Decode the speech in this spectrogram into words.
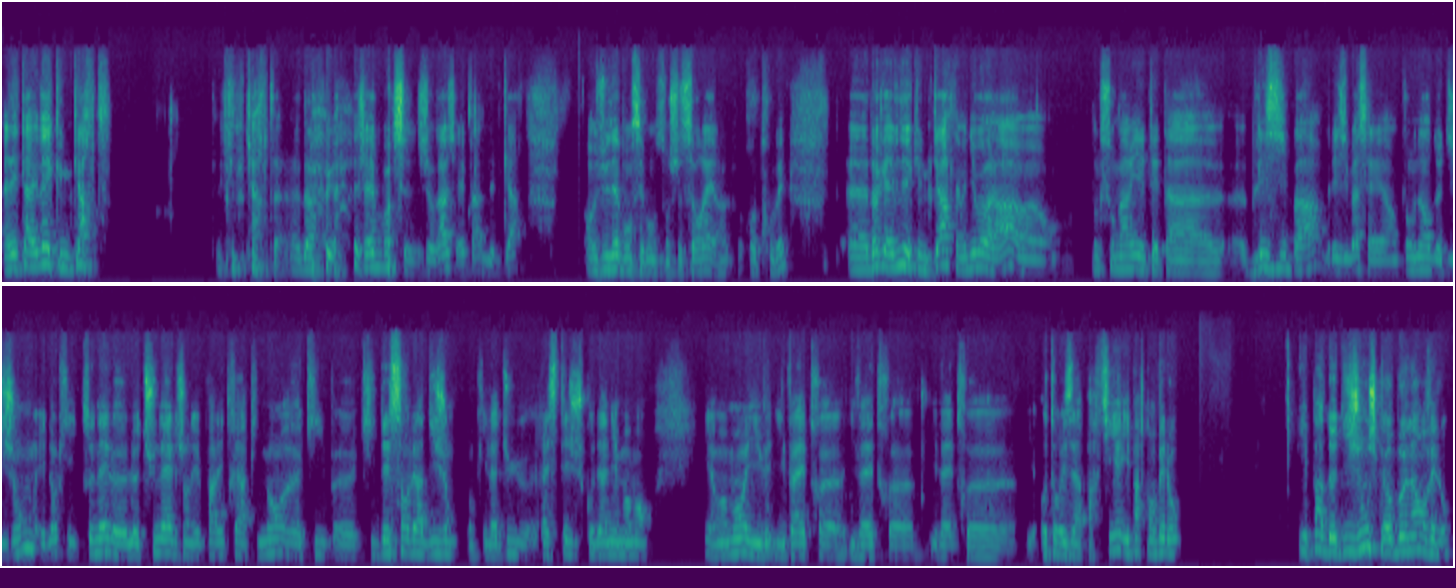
Elle est arrivée avec une carte. une carte. J'avais, moi, géographe, je n'avais pas de carte je lui disais, bon, c'est bon, je saurais hein, retrouver. Euh, donc, elle est venue avec une carte. Elle m'a dit, voilà. Euh, donc, son mari était à euh, Bléziba. Bléziba, c'est un peu au nord de Dijon. Et donc, il tenait le, tunnel, j'en ai parlé très rapidement, qui, qui, descend vers Dijon. Donc, il a dû rester jusqu'au dernier moment. Et à un moment, il, va être, il va être, il va être autorisé à partir. Ils partent en vélo. Ils partent de Dijon jusqu'à Aubenas en vélo.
